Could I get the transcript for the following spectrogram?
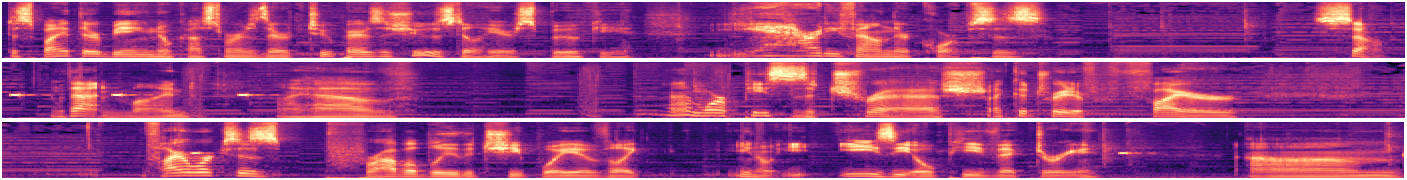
Despite there being no customers, there are two pairs of shoes still here. Spooky. Yeah, I already found their corpses. So, with that in mind, I have more pieces of trash. I could trade it for fire. Fireworks is probably the cheap way of like, you know, e easy OP victory. Um,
